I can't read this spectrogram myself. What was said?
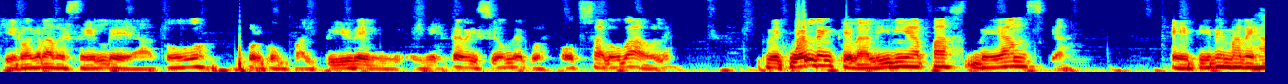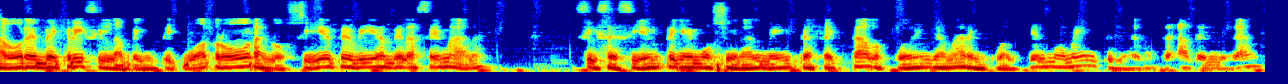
quiero agradecerle a todos por compartir en, en, esta edición de Tu Spot Saludable. Recuerden que la línea Paz de AMSCA eh, tiene manejadores de crisis las 24 horas, los 7 días de la semana. Si se sienten emocionalmente afectados, pueden llamar en cualquier momento y atenderán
